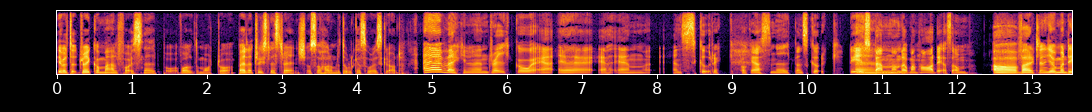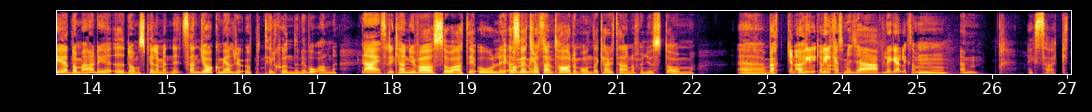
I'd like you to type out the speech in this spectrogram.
det är väl typ Draco Malfoy, Snape och Voldemort och Bellatrix Lestrange och så har de lite olika svårighetsgrad. Är verkligen en Draco är, är, är en, en skurk och är Snape en skurk? Det är ju Ehm. spännande om man har det som... Ja, verkligen. Ja, men det, de är det i de spelen. Men sen jag kommer ju aldrig upp till sjunde nivån. Nej, Så det kan ju vara så att det är olika. Alltså jag tror att de tar de onda karaktärerna från just de ehm, böckerna, böckerna. vilka som är jävliga. Liksom. Mm, Mm. exakt.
